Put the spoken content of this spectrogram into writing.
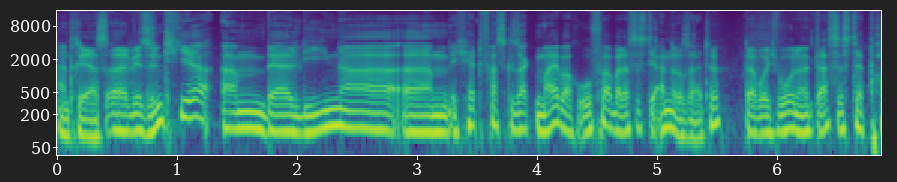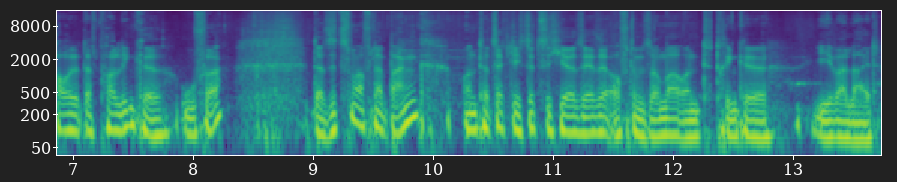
Andreas, äh, wir sind hier am Berliner, ähm, ich hätte fast gesagt Maybachufer, aber das ist die andere Seite, da wo ich wohne. Das ist der Paul, das Paul-Linke-Ufer. Da sitzen wir auf einer Bank und tatsächlich sitze ich hier sehr, sehr oft im Sommer und trinke Jeverleid.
